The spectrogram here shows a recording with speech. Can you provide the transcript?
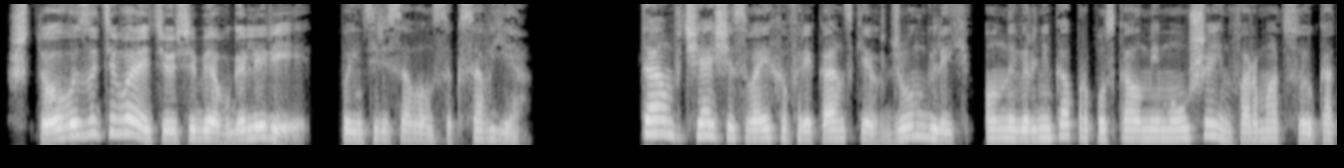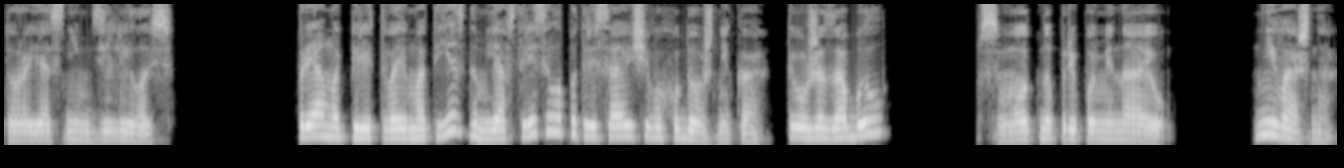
«Что вы затеваете у себя в галерее?» — поинтересовался Ксавье. Там, в чаще своих африканских джунглей, он наверняка пропускал мимо ушей информацию, которой я с ним делилась. Прямо перед твоим отъездом я встретила потрясающего художника. Ты уже забыл? Смутно припоминаю. Неважно.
